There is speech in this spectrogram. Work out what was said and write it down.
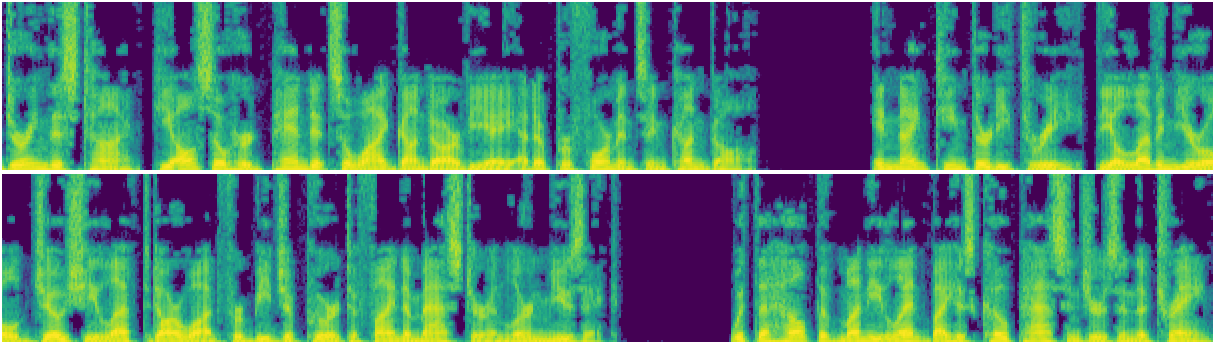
During this time, he also heard Pandit Sawai Gandharva at a performance in Kundgol. In 1933, the 11-year-old Joshi left Dharwad for Bijapur to find a master and learn music. With the help of money lent by his co-passengers in the train,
